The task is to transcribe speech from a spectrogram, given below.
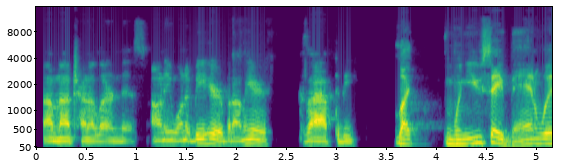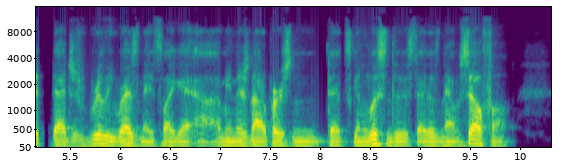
I'm not trying to learn this. I don't even want to be here, but I'm here because I have to be. Like when you say bandwidth, that just really resonates. Like, I I mean, there's not a person that's going to listen to this that doesn't have a cell phone.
